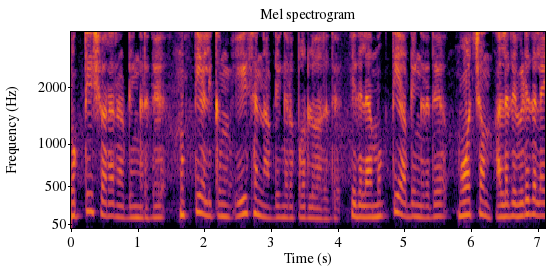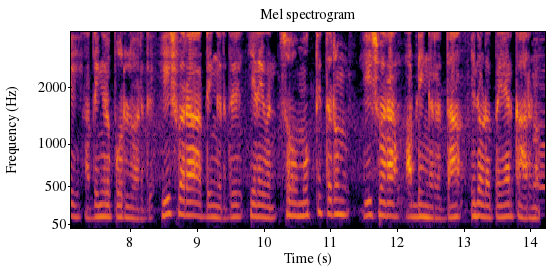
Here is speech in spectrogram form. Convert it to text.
முக்தீஸ்வரர் அப்படிங்கிறது முக்தி அளிக்கும் ஈசன் அப்படிங்கிற பொருள் வருது. இதுல முக்தி அப்படிங்கிறது மோட்சம் அல்லது விடுதலை அப்படிங்கிற பொருள் வருது. ஈஸ்வரா அப்படிங்கிறது இறைவன். சோ முக்தி தரும் ஈஸ்வரா அப்படிங்கிறது தான் இதோட பெயர் காரணம்.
